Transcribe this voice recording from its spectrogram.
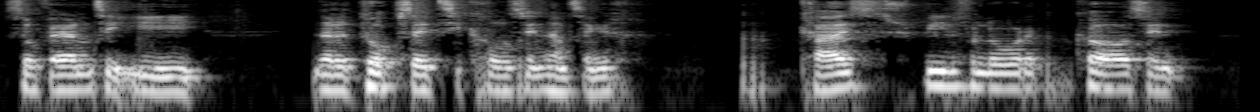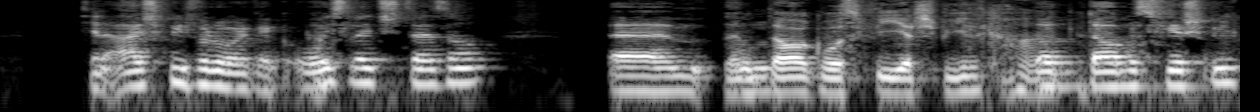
sofern sie in einer Top-Setzung gekommen sind, haben sie eigentlich kein Spiel verloren gehabt. Sie, haben- sie haben ein Spiel verloren gegen uns letzte Saison. Ähm, Am und Tag, wo es vier Spiele gab. da haben wir vier Spiele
